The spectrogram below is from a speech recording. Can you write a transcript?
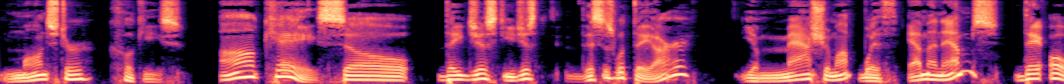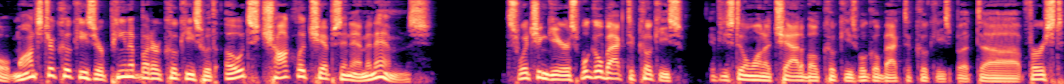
monster cookies. Okay, so they just you just this is what they are. You mash them up with M and M's. They oh monster cookies are peanut butter cookies with oats, chocolate chips, and M and M's. Switching gears, we'll go back to cookies if you still want to chat about cookies, we'll go back to cookies. But uh, first,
